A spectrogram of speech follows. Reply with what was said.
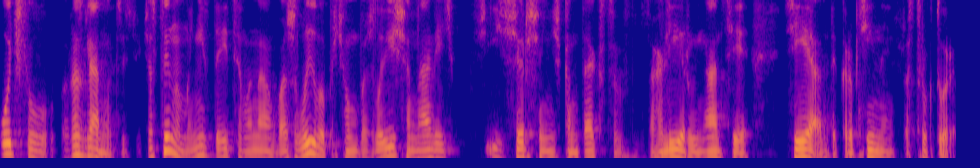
хочу розглянути цю частину. Мені здається, вона важлива, причому важливіша навіть і ширше ніж контекст взагалі руйнації всієї антикорупційної інфраструктури.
